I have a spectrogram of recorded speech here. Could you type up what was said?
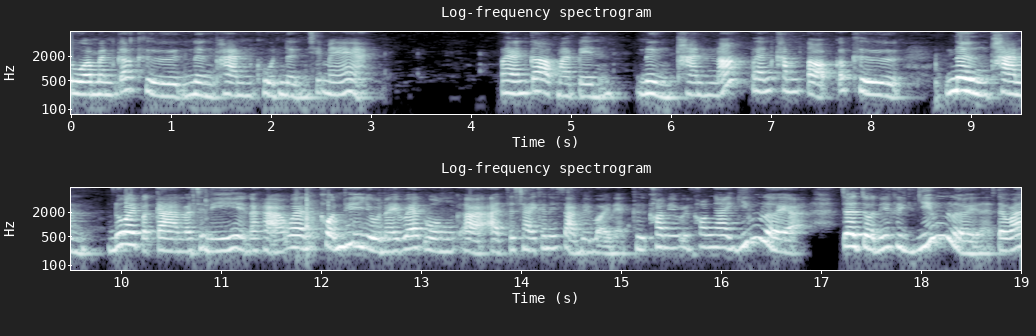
ตัวมันก็คือหนึ่งพันคูณหนึ่งใช่ไหม เพราะฉะนั้นก็ออกมาเป็น 1,000เนาะเพราะฉะนั้นคำตอบก็คือ 1,000 ด้วยประการราชนี้นะคะว่าคนที่อยู่ในแวดวงอาอาจจะใช้คณิตศาสตร์บ่อยๆเนี่ยคือข้อนี้เป็นข้อง่ายยิ้มเลยอะ่ะเจอโจทย์นี้คือยิ้มเลยนะแต่ว่า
